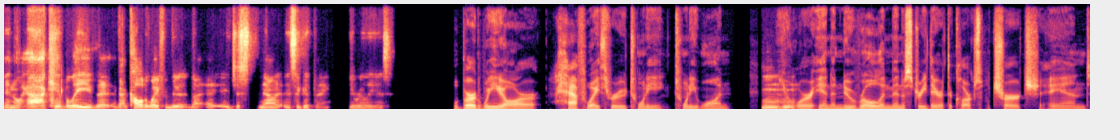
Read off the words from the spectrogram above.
and like, ah, I can't believe that I got called away from doing it, but it just now it's a good thing. It really is. Well, Bird, we are halfway through 2021 Mm-hmm. You were in a new role in ministry there at the Clarksville Church, and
